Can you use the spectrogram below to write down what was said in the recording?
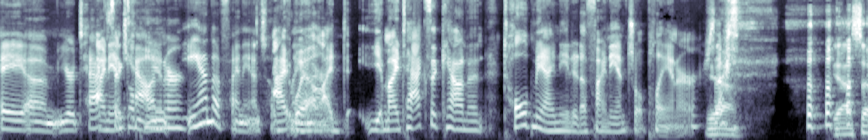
a um your tax Financial accountant planner. and a financial I planner. well, I d- yeah, my tax accountant told me I needed a financial planner. So- Yeah. yeah so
